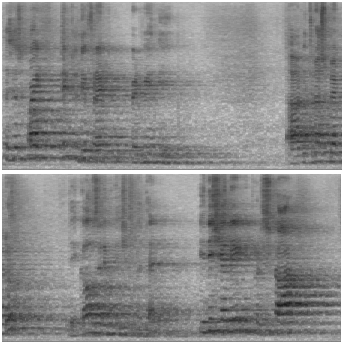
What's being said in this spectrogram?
This is quite little different between the uh, with respect to the Gauss elimination method. Initially it will start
